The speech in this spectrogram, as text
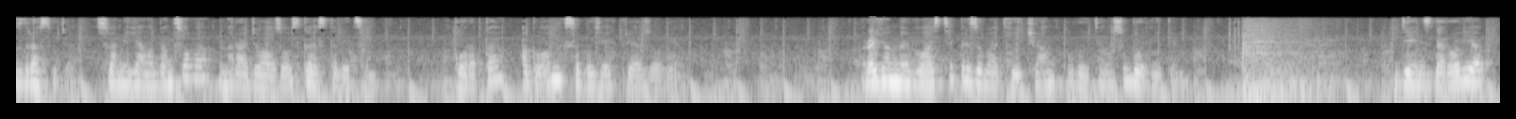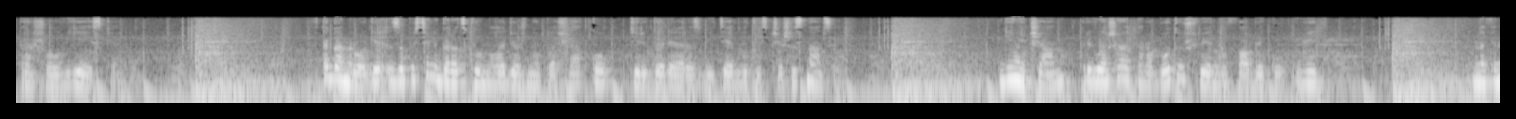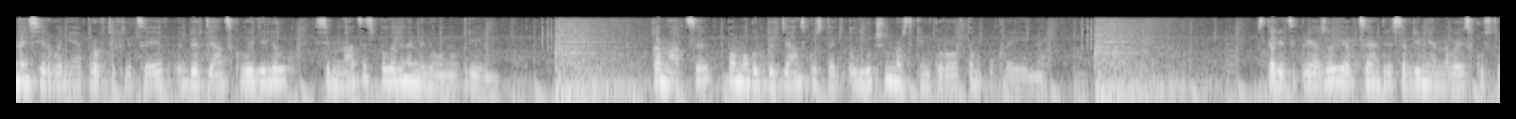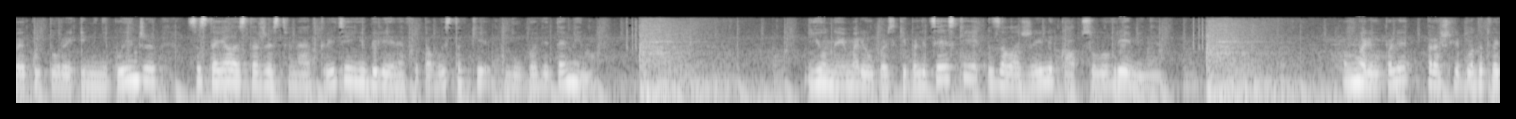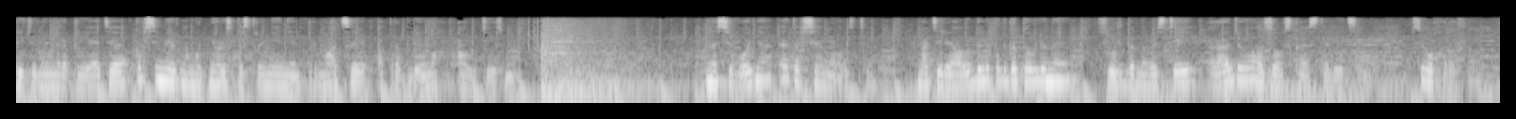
Здравствуйте, с вами Яна Донцова на радио «Азовская столица». Коротко о главных событиях Приазовья. Районные власти призывают ячан выйти на субботники. День здоровья прошел в Ейске. В Таганроге запустили городскую молодежную площадку «Территория развития 2016». Геничан приглашают на работу швейную фабрику «Вид». На финансирование профтехлицеев Бердянск выделил 17,5 миллионов гривен. Канадцы помогут Бердянску стать лучшим морским курортом Украины. В столице Приазовья, в Центре современного искусства и культуры имени Куинджи, состоялось торжественное открытие юбилейной фотовыставки клуба «Витамин». Юные мариупольские полицейские заложили капсулу времени. В Мариуполе прошли благотворительные мероприятия ко Всемирному дню распространения информации о проблемах аутизма. На сегодня это все новости. Материалы были подготовлены службой новостей радио «Азовская столица». Всего хорошего.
